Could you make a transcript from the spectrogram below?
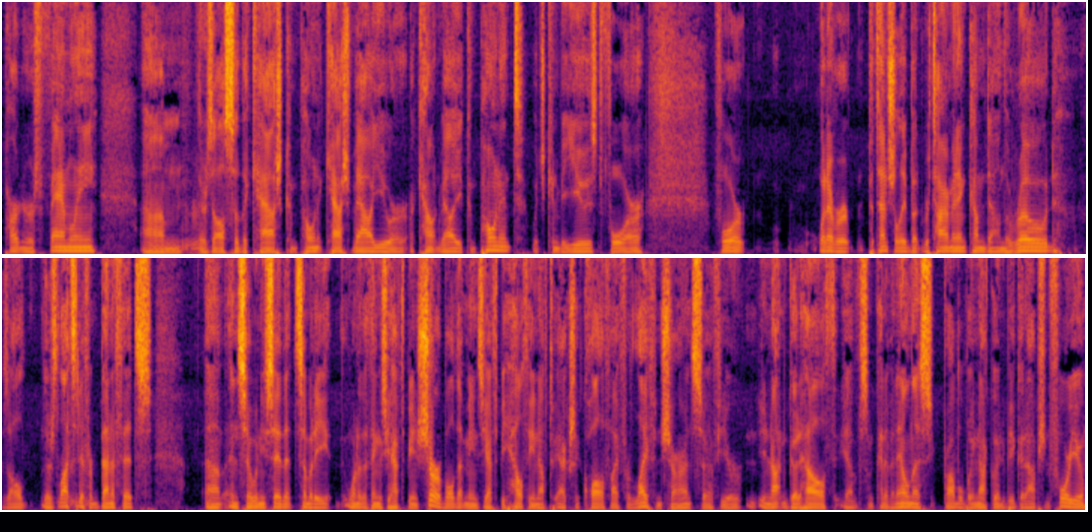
partner's family. Um, mm-hmm. There's also the cash component, cash value or account value component, which can be used for for whatever potentially, but retirement income down the road. There's all there's lots of different benefits. Um, and so when you say that somebody, one of the things you have to be insurable, that means you have to be healthy enough to actually qualify for life insurance. So if you're you're not in good health, you have some kind of an illness, probably not going to be a good option for you.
